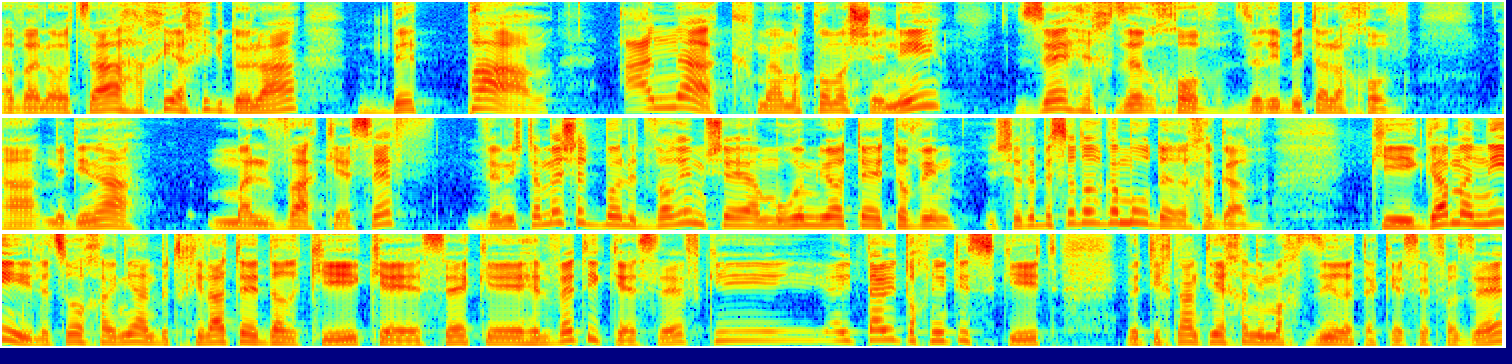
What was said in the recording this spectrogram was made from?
אבל ההוצאה הכי הכי גדולה בפער ענק מהמקום השני, זה החזר חוב, זה ריבית על החוב. המדינה מלווה כסף ומשתמשת בו לדברים שאמורים להיות uh, טובים, שזה בסדר גמור דרך אגב. כי גם אני, לצורך העניין, בתחילת דרכי כעסק, uh, הלוויתי כסף, כי הייתה לי תוכנית עסקית, ותכננתי איך אני מחזיר את הכסף הזה,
